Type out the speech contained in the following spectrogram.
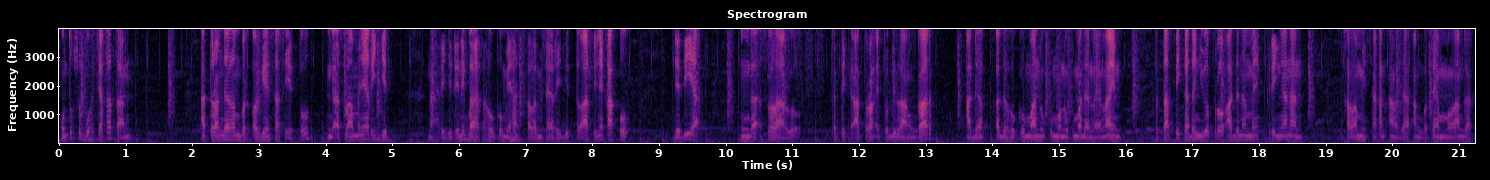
Untuk sebuah catatan, aturan dalam berorganisasi itu nggak selamanya rigid. Nah, rigid ini bahasa hukum ya. Kalau misalnya rigid itu artinya kaku. Jadi ya nggak selalu ketika aturan itu dilanggar ada ada hukuman hukuman hukuman dan lain-lain. Tetapi kadang juga perlu ada namanya keringanan. Kalau misalkan ada anggota yang melanggar.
